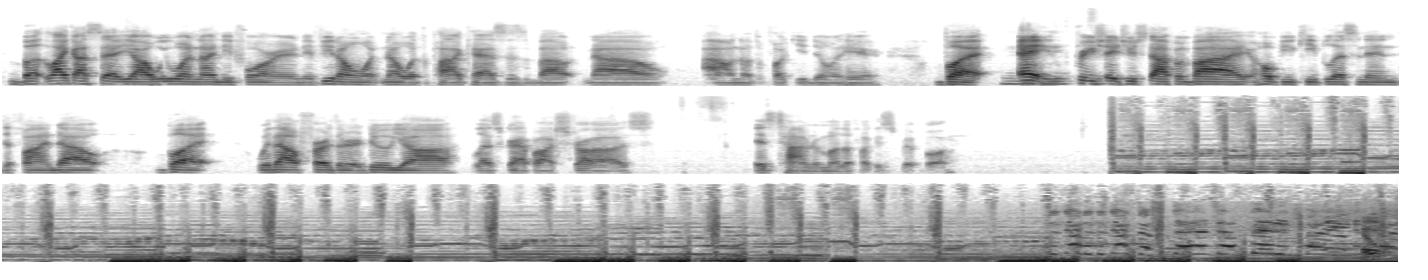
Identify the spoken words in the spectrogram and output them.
but like I said, y'all, we won 94. And if you don't know what the podcast is about now, I don't know what the fuck you're doing here. But hey, Mhm. appreciate you stopping by. I hope you keep listening to find out. But without further ado, y'all, let's grab our straws. It's time to motherfucking spitball.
